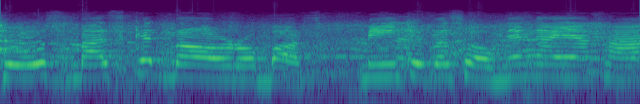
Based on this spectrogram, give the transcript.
ชูสบาสเกตบอลโรบอทมีจุดประสงค์ยังไงอะคะ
